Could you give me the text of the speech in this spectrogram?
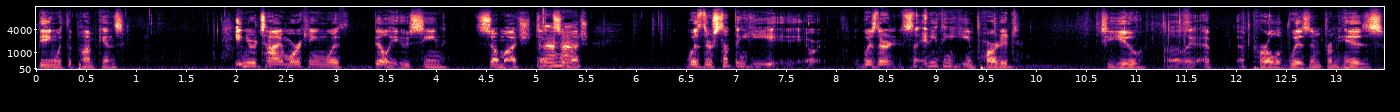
being with the Pumpkins, in your time working with Billy, who's seen so much, done so Uh-huh. much, was there something he, or was there anything he imparted to you, uh, a, a pearl of wisdom from his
